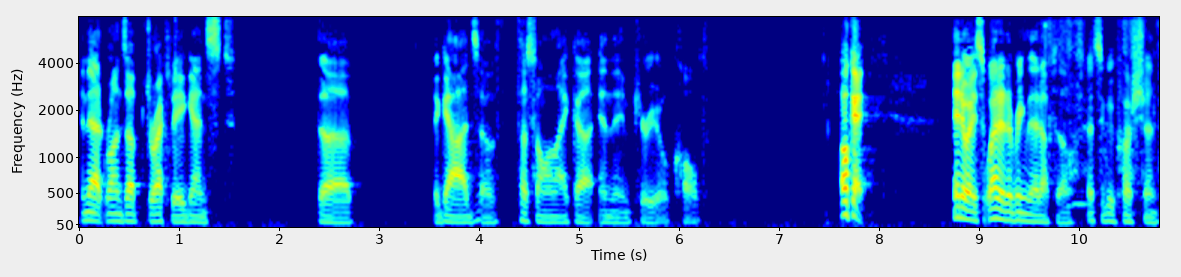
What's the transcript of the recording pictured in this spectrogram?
and that runs up directly against the, the gods of Thessalonica and the imperial cult. Okay. Anyways, why did I bring that up, though? That's a good question.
